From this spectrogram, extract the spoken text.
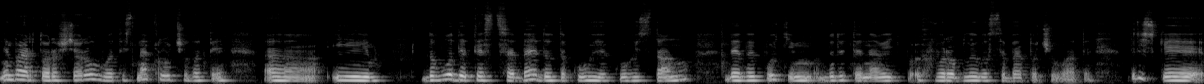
не варто розчаровуватись, накручувати е, і доводити себе до такого якогось стану, де ви потім будете навіть хворобливо себе почувати. Трішки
